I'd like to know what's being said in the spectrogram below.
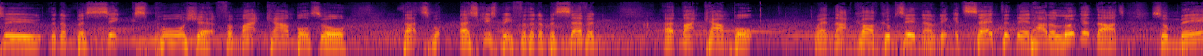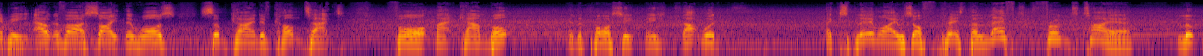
to the number six Porsche for Matt Campbell. So, that's what, uh, excuse me, for the number seven, uh, Matt Campbell when that car comes in. Now, Nick had said that they'd had a look at that, so maybe out of our sight there was some kind of contact for Matt Campbell in the Porsche. That would explain why he was off pace. The left front tyre looked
